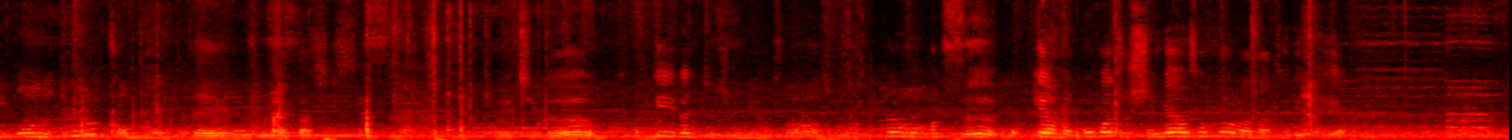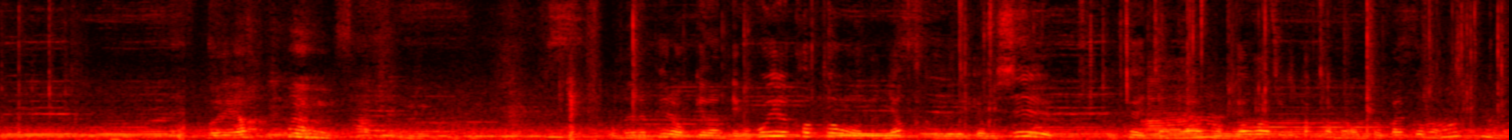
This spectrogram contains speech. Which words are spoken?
이거는 토르크 없는 거. 네, 돌렸다 실수 있어요. 저희 지금 뽑기 이벤트 중이어서 저기서 파란색 박스 뽑기 하나 뽑아주시면 선물 하나 드릴게요. 뭐예요? 사진. 오늘은 필요 없긴 한데 이거 호일 커터거든요. 그 여기 실 붙어 있잖아요. 그거 껴가지고 딱 하면 엄청 깔끔하게. 감사합니다.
